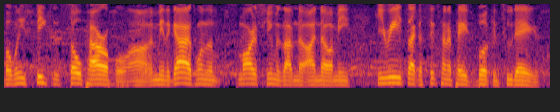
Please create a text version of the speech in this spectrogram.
but when he speaks, it's so powerful. Uh, I mean, the guy is one of the smartest humans I know. I know. I mean, he reads like a 600 page book in two days.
